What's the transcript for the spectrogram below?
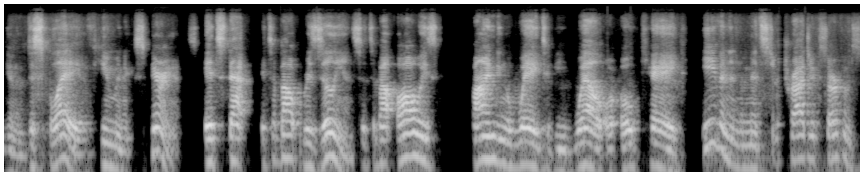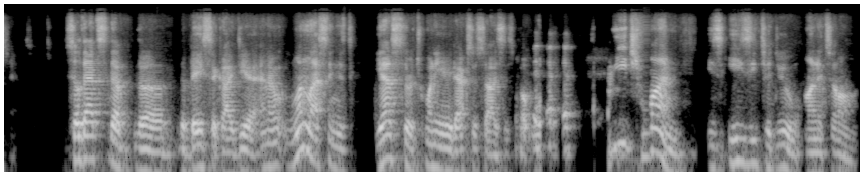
you know display of human experience. It's that it's about resilience. It's about always finding a way to be well or okay, even in the midst of tragic circumstances. So that's the the, the basic idea. And I, one last thing is, yes, there are 28 exercises, but each one is easy to do on its own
